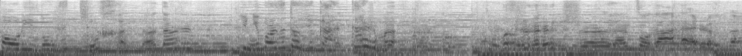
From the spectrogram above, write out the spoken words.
暴力的东西还挺狠的，但是就你不知道他到底就干干什么的，就是 是在那做爱什么的，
